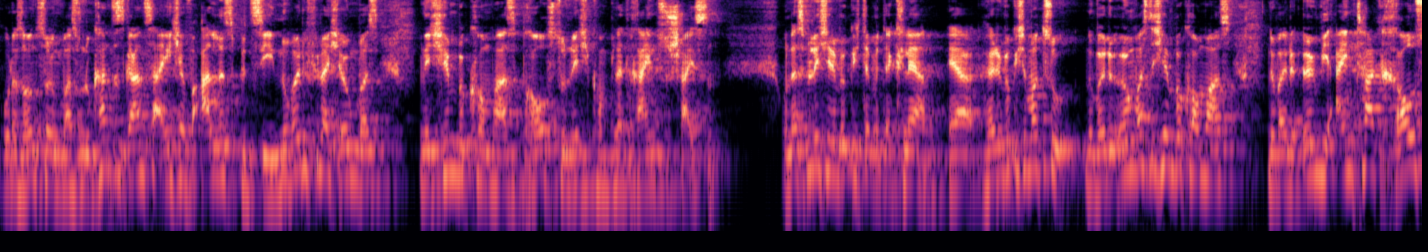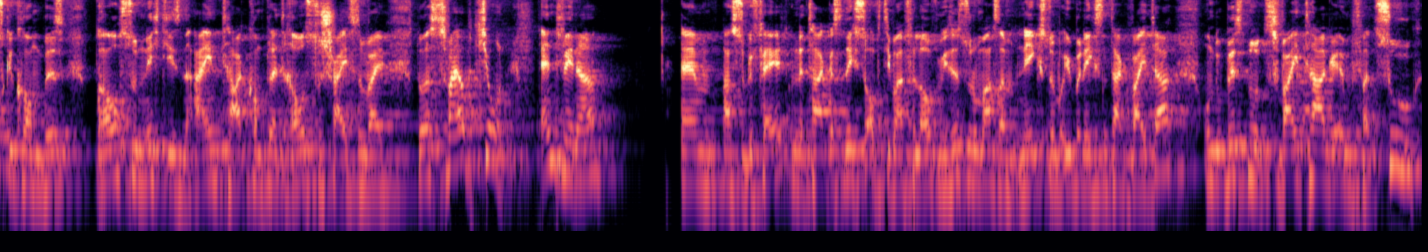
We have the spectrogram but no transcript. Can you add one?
oder sonst irgendwas und du kannst das Ganze eigentlich auf alles beziehen. Nur weil du vielleicht irgendwas nicht nicht hinbekommen hast, brauchst du nicht komplett reinzuscheißen. Und das will ich dir wirklich damit erklären. Ja, hör dir wirklich immer zu. Nur weil du irgendwas nicht hinbekommen hast, nur weil du irgendwie einen Tag rausgekommen bist, brauchst du nicht diesen einen Tag komplett rauszuscheißen, weil du hast zwei Optionen. Entweder ähm, hast du gefällt und der Tag ist nicht so optimal verlaufen, wie es ist, und du machst am nächsten oder übernächsten Tag weiter und du bist nur zwei Tage im Verzug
